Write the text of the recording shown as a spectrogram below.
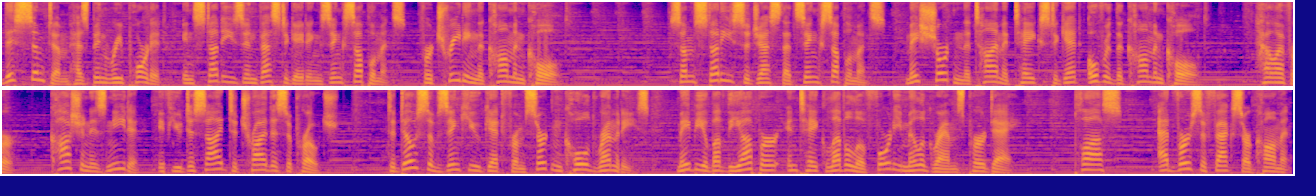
This symptom has been reported in studies investigating zinc supplements for treating the common cold. Some studies suggest that zinc supplements may shorten the time it takes to get over the common cold. However, Caution is needed if you decide to try this approach. The dose of zinc you get from certain cold remedies may be above the upper intake level of 40 mg per day. Plus, adverse effects are common.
